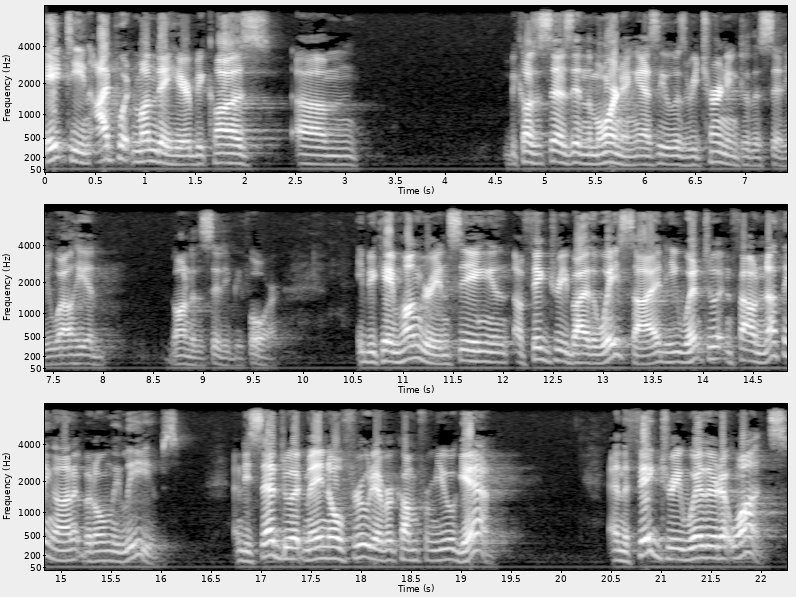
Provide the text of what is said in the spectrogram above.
18, I put Monday here because um, because it says in the morning as he was returning to the city. Well, he had gone to the city before. He became hungry, and seeing a fig tree by the wayside, he went to it and found nothing on it but only leaves. And he said to it, May no fruit ever come from you again. And the fig tree withered at once.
